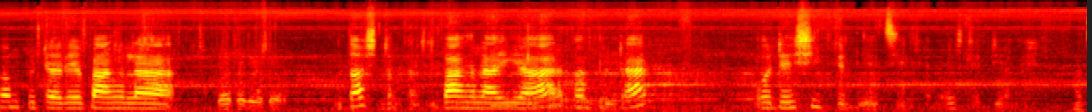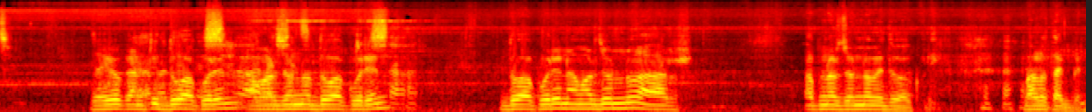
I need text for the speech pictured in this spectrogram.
কম্পিউটারে বাংলা দশ টাকা বাংলা ইয়ার কম্পিউটার ওটা শিখতে দিয়েছি স্টেডিয়ামে। আচ্ছা। যাই হোক আন্টি দোয়া করেন আমার জন্য দোয়া করেন। দোয়া করেন আমার জন্য আর আপনার জন্য আমি দোয়া করি। ভালো থাকবেন।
